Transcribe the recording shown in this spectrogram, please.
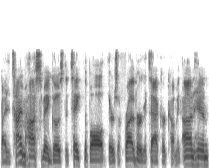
By the time Hasebe goes to take the ball, there's a Freiburg attacker coming on him.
